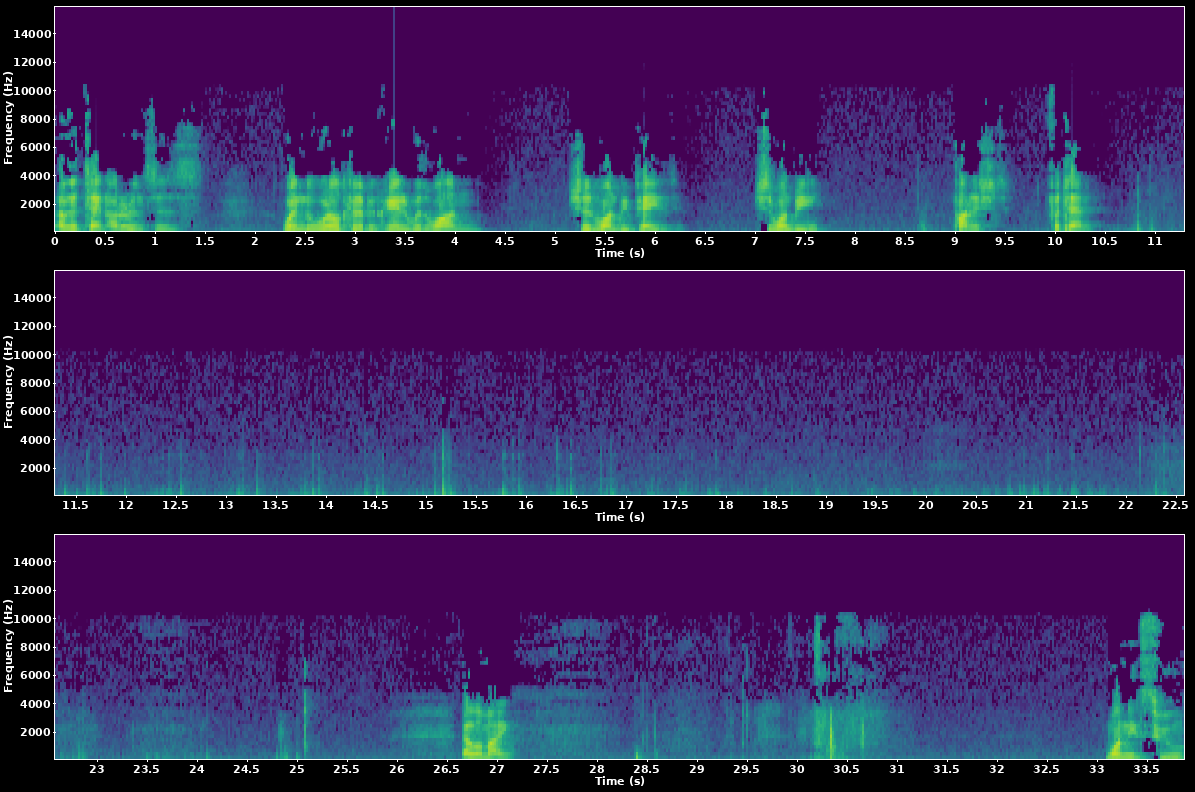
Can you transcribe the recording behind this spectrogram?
of the ten utterances, when the world could have been created with one, should one be paid, should one be punished for ten? Elamai. One needs to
